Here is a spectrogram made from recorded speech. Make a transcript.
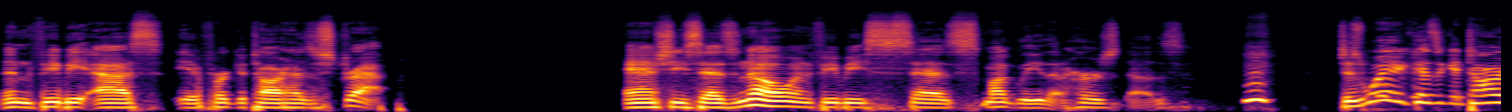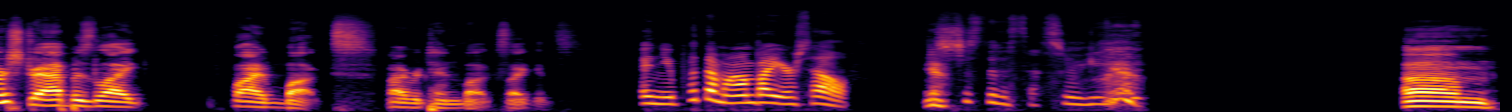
Then Phoebe asks if her guitar has a strap. And she says no, and Phoebe says smugly that hers does. Which is weird because a guitar strap is like five bucks, five or ten bucks. Like it's And you put them on by yourself. Yeah. It's just an accessory. Yeah. um.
